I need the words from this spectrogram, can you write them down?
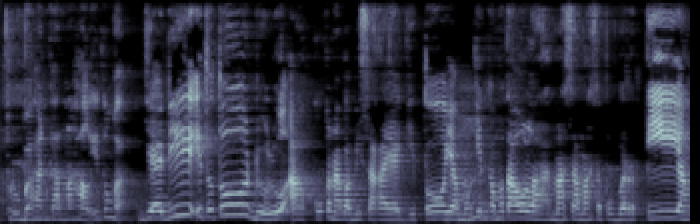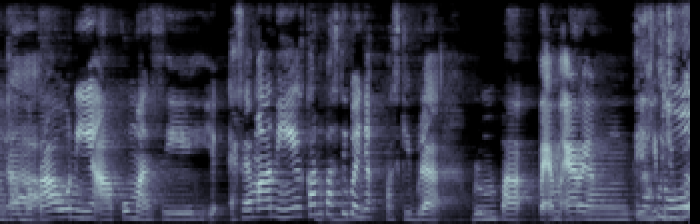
perubahan karena hal itu nggak? Jadi itu tuh dulu aku kenapa bisa kayak gitu ya Mhm. mungkin kamu tahu lah masa-masa puberti yang Ya. kamu tahu nih aku masih ya, SMA nih kan pasti Mhm. banyak paskibra belum pak PMR yang Eh, kayak aku gitu juga.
